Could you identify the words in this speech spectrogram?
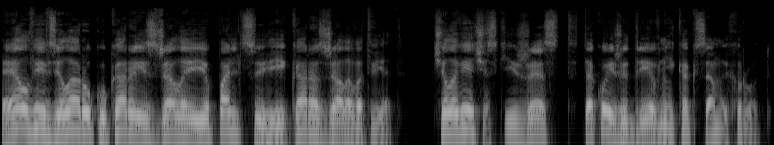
Элви взяла руку Кары и сжала ее пальцы, и Кара сжала в ответ. Человеческий жест, такой же древний, как сам их род.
